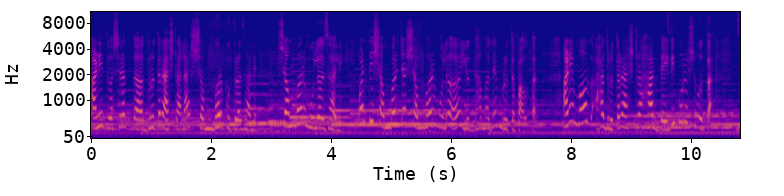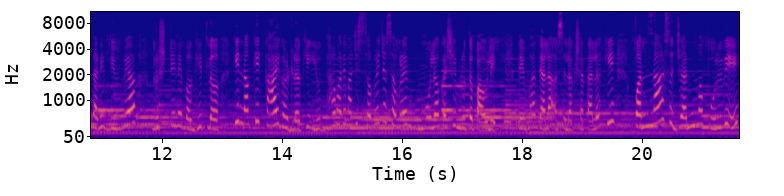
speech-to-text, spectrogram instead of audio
आणि दशरथ धृतराष्ट्राला शंभर पुत्र झाले. शंभर मुलं झाली. पण ती शंभरच्या शंभर मुलं युद्धामध्ये मृत पावतात. आणि मग हा धृतराष्ट्र हा देवी पुरुष होता. त्याने दिव्य दृष्टीने बघितलं की नक्की काय घडलं की युद्धामध्ये माझी सगळेच्या सगळे मुलं कशी मृत पावली. तेव्हा त्याला असं लक्षात आलं की पन्नास जन्मपूर्वी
